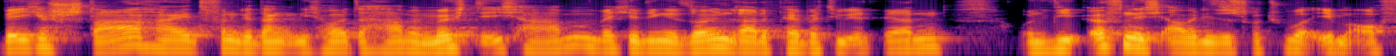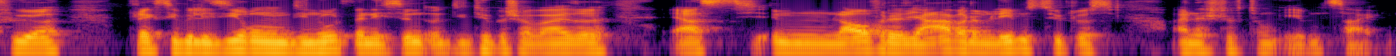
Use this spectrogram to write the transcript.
welche Starrheit von Gedanken, ich heute habe, möchte ich haben, welche Dinge sollen gerade perpetuiert werden und wie öffne ich aber diese Struktur eben auch für Flexibilisierungen, die notwendig sind und die typischerweise erst im Laufe der Jahre oder im Lebenszyklus einer Stiftung eben zeigen.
